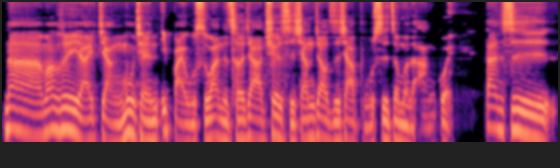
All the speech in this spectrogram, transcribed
那 Model Three 来讲，目前一百五十万的车价确实相较之下不是这么的昂贵，但是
